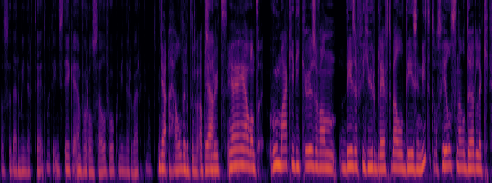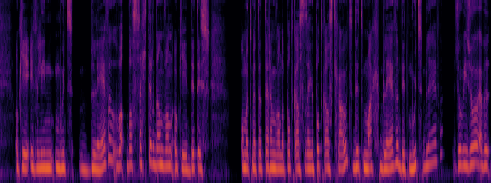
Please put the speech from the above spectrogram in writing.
dat ze daar minder tijd moeten insteken. En voor onszelf ook minder werk natuurlijk. Ja, helderder, absoluut. Ja. Ja, ja, want hoe maak je die keuze van deze figuur blijft wel, deze niet? Het was heel snel duidelijk, oké, Evelien moet blijven. Wat, wat zegt er dan van, oké, dit is, om het met de term van de podcast te zeggen, podcast goud. Dit mag blijven, dit moet blijven. Sowieso hebben,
